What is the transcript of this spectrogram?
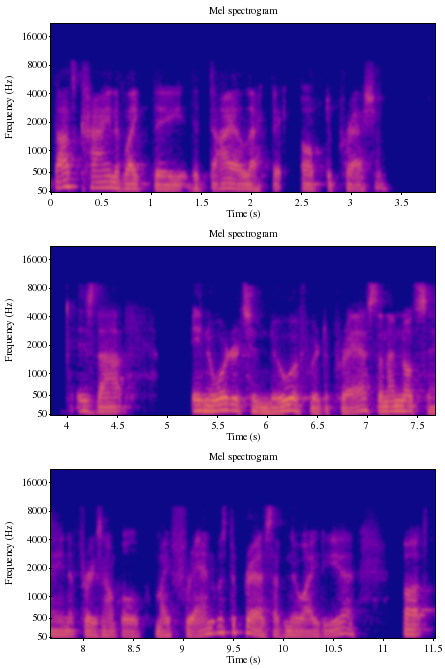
that's kind of like the the dialectic of depression, is that in order to know if we're depressed, and I'm not saying that, for example, my friend was depressed, I've no idea, but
